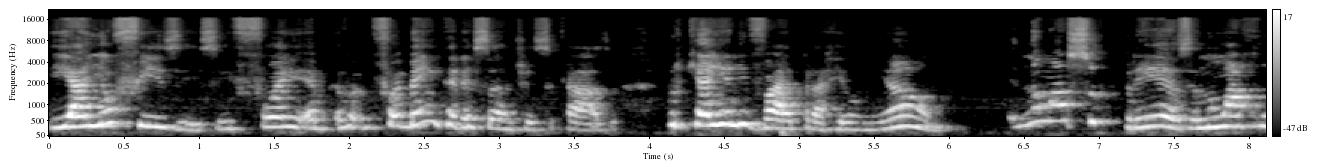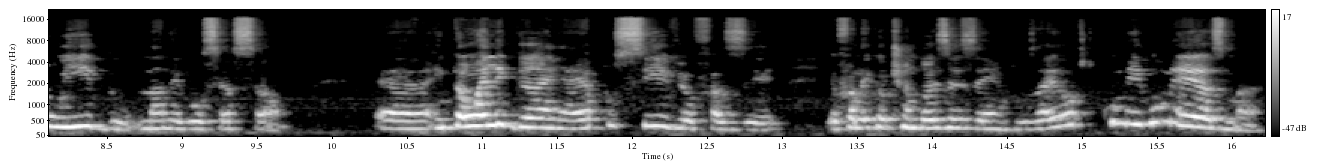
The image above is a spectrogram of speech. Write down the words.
e aí eu fiz isso, e foi, é, foi bem interessante esse caso, porque aí ele vai para a reunião, não há surpresa, não há ruído na negociação. É, então ele ganha, é possível fazer. Eu falei que eu tinha dois exemplos, aí eu comigo mesma.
